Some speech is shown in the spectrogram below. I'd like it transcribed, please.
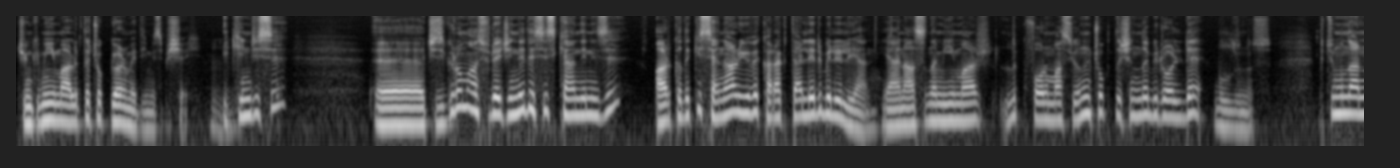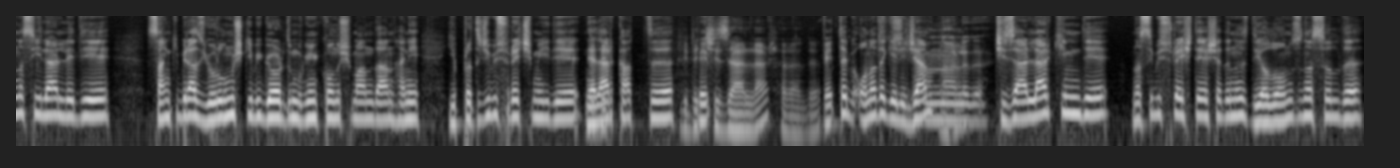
Çünkü mimarlıkta çok görmediğimiz bir şey. Hı -hı. İkincisi e, çizgi roman sürecinde de siz kendinizi arkadaki senaryo ve karakterleri belirleyen yani aslında mimarlık formasyonun çok dışında bir rolde buldunuz. Bütün bunlar nasıl ilerledi? Sanki biraz yorulmuş gibi gördüm bugünkü konuşmandan. Hani yıpratıcı bir süreç miydi? Neler kattı? Bir de ve, çizerler herhalde. Ve tabii ona da geleceğim. Onlarla da. Çizerler kimdi? Nasıl bir süreçte yaşadınız? Diyaloğunuz nasıldı?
